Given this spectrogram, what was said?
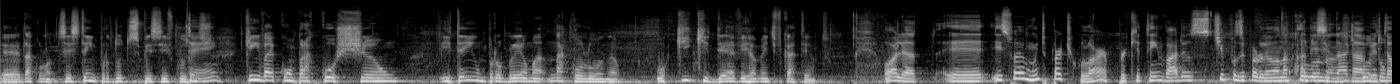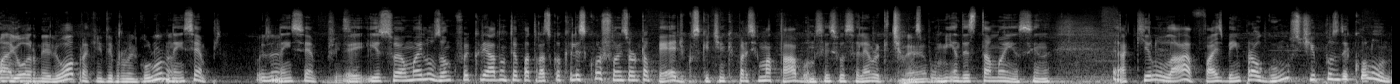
eh, da coluna. Vocês têm produtos específicos Tem. disso? Quem vai comprar colchão e tem um problema na coluna, o que, que deve realmente ficar atento? Olha, é, isso é muito particular, porque tem vários tipos de problema na a coluna, densidade, sabe? quanto Então, maior, melhor para quem tem problema de coluna? Nem sempre. Pois é. Nem sempre. Isso é uma ilusão que foi criada um tempo atrás com aqueles colchões ortopédicos que tinham que parecer uma tábua. Não sei se você lembra que tinha uma espuminha desse tamanho assim, né? Aquilo lá faz bem para alguns tipos de coluna,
